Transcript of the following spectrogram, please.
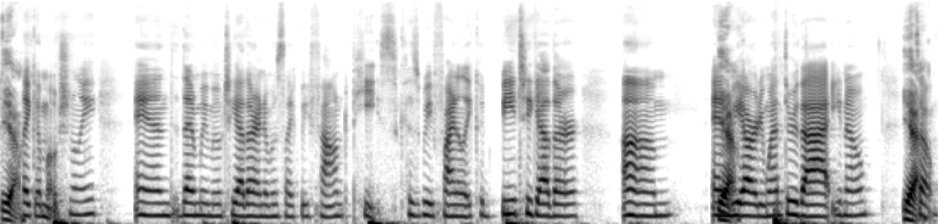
Yeah. like emotionally. And then we moved together, and it was like we found peace because we finally could be together. Um, and Yeah. we already went through that, you know? yeah. So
